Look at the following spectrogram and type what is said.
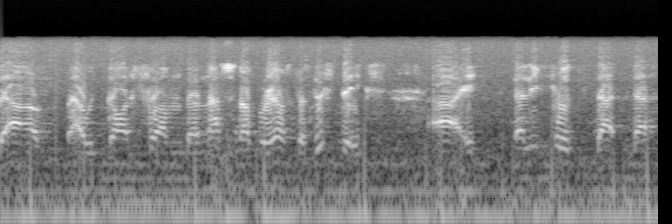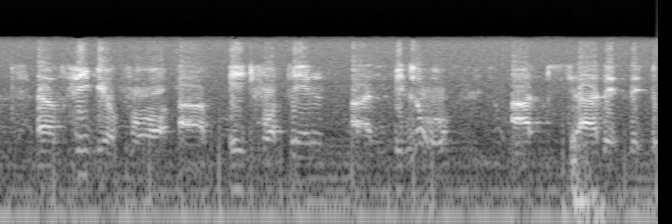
uh, uh, we got from the National Bureau of Statistics, uh, it really puts that that uh, figure for uh, age 14 and below at uh, the, the, the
